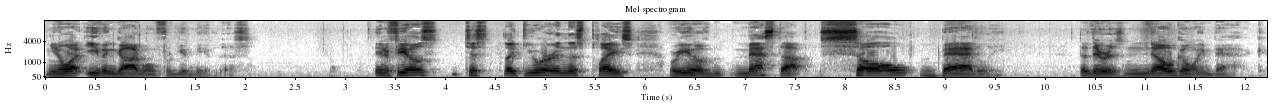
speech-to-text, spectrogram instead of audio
you know what even god won't forgive me of this. And it feels just like you are in this place where you have messed up so badly that there is no going back.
